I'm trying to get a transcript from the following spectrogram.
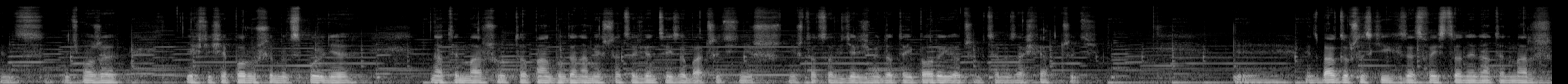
Więc być może jeśli się poruszymy wspólnie na tym marszu, to Pan Bóg da nam jeszcze coś więcej zobaczyć niż, niż to, co widzieliśmy do tej pory i o czym chcemy zaświadczyć. Yy, Więc bardzo wszystkich ze swojej strony na ten marsz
